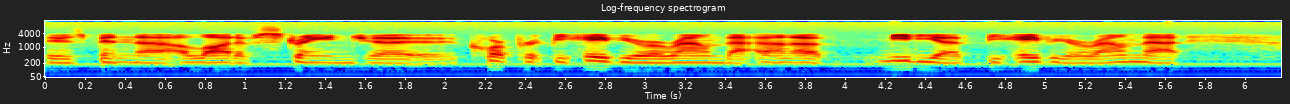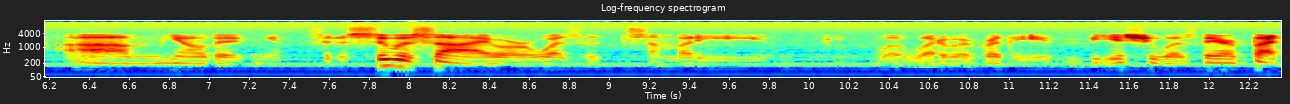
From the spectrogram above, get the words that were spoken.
there's been uh, a lot of strange uh, corporate behavior around that, uh, media behavior around that. Um, you know, the you know, it a suicide or was it somebody, whatever the the issue was there, but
